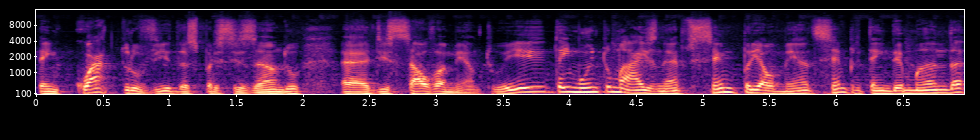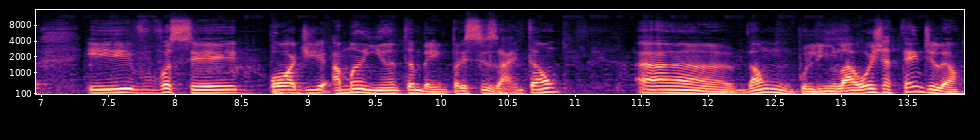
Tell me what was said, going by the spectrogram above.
Tem quatro vidas precisando eh, de salvamento. E tem muito mais, né? Sempre aumenta, sempre tem demanda e você pode amanhã também precisar. Então, ah, dá um pulinho lá. Hoje atende, Léo?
